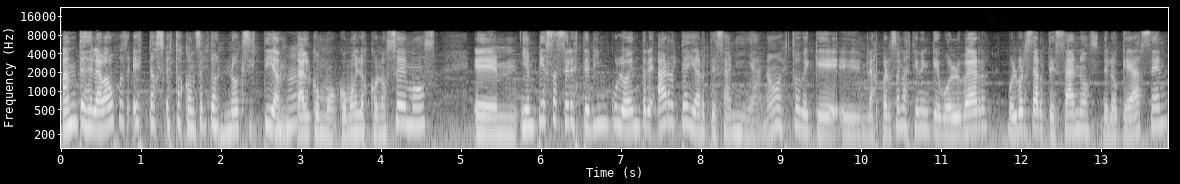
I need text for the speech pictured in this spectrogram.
antes de la Bauhaus estos, estos conceptos no existían tal como, como hoy los conocemos. Em, y empieza a ser este vínculo entre arte y artesanía, ¿no? Esto de que eh, las personas tienen que volver, volverse artesanos de lo que hacen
